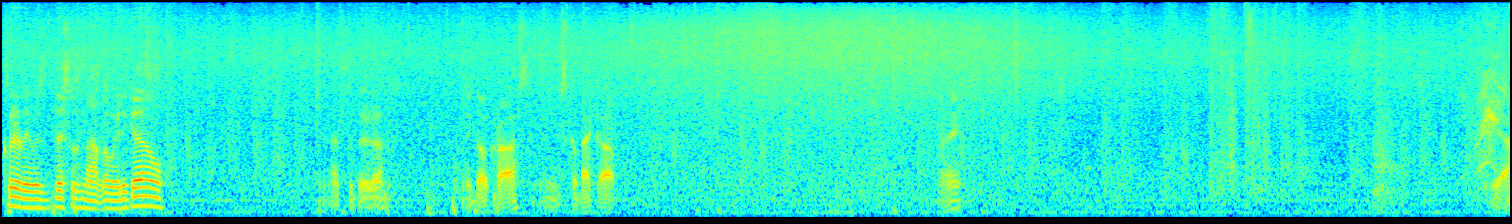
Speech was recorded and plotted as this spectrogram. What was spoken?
Clearly was this was not the way to go. That's the Buddha. Let me go across and just go back up. Right? Yeah.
